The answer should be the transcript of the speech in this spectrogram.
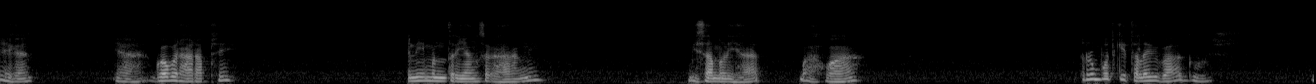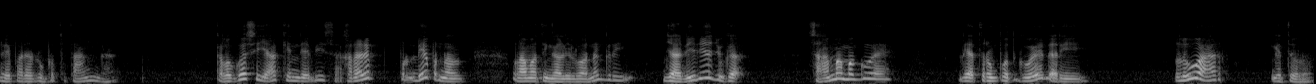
iya kan ya gue berharap sih ini menteri yang sekarang nih bisa melihat bahwa rumput kita lebih bagus daripada rumput tetangga. Kalau gue sih yakin dia bisa, karena dia, dia pernah lama tinggal di luar negeri. Jadi dia juga sama sama gue. Lihat rumput gue dari luar, gitu loh.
